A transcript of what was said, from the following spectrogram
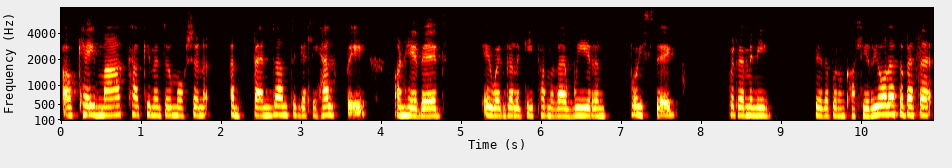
Oce, okay, mae cael cymaint o emosiwn yn bendant yn gallu helpu, ond hefyd yw yn golygu pan mae fe wir yn bwysig bod e'n mynd i feddwl bod nhw'n colli reolaeth o bethau,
